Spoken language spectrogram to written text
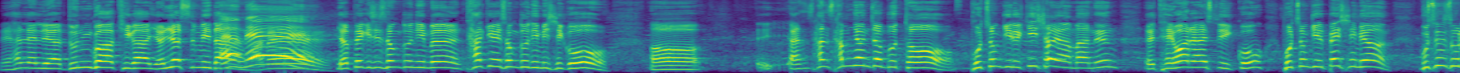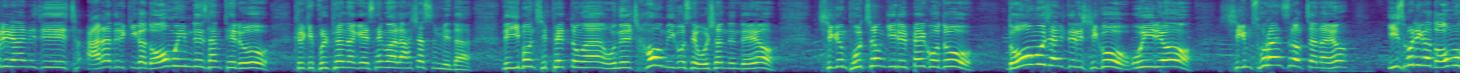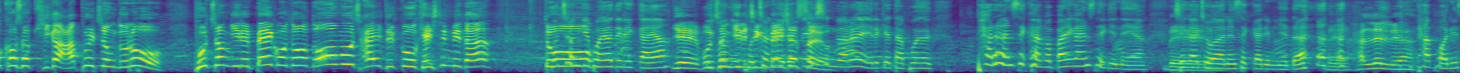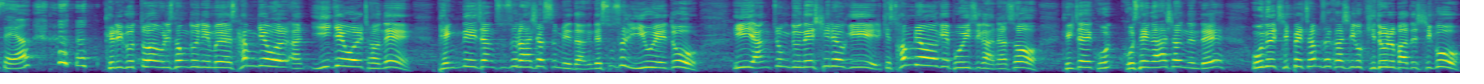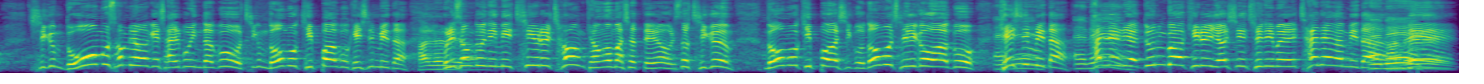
네, 할렐루야. 눈과 귀가 열렸습니다. 아멘. 아멘. 옆에 계신 성도님은 타교의 성도님이시고 어, 한, 한 3년 전부터 보청기를 끼셔야만은 대화를 할 수 있고 보청기를 빼시면 무슨 소리를 하는지 알아듣기가 너무 힘든 상태로 그렇게 불편하게 생활을 하셨습니다. 근데 이번 집회 동안 오늘 처음 이곳에 오셨는데요. 지금 보청기를 빼고도 너무 잘 들으시고 오히려 지금 소란스럽잖아요. 이 소리가 너무 커서 귀가 아플 정도로 보청기를 빼고도 너무 잘 듣고 계십니다. 또 보청기 보여드릴까요? 예, 보청기를 지금 보청기를 빼셨어요. 빼신 거를 이렇게 다 보여. 파란색하고 빨간색이네요. 네. 제가 좋아하는 색깔입니다. 네, 할렐루야. 다 버리세요. 그리고 또한 우리 성도님은 3개월, 아, 2개월 전에 백내장 수술을 하셨습니다. 근데 수술 이후에도 이 양쪽 눈의 시력이 이렇게 선명하게 보이지가 않아서 굉장히 고, 고생을 하셨는데 오늘 집회 참석하시고 기도를 받으시고 지금 너무 선명하게 잘 보인다고 지금 너무 기뻐하고 계십니다. 할렐루야. 우리 성도님이 치유를 처음 경험하셨대요. 그래서 지금 너무 기뻐하시고 너무 즐거워하고 아멘. 계십니다. 아멘. 할렐루야. 눈과 귀를 여신 주님을 찬양합니다. 아멘. 아멘.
